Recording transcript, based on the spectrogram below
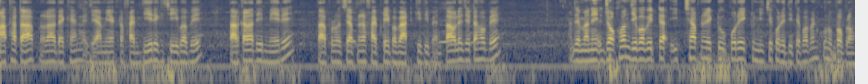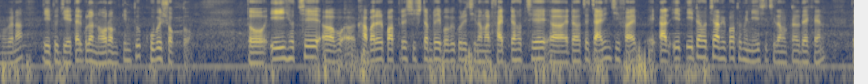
মাথাটা, আপনারা দেখেন যে আমি একটা ফাইভ দিয়ে রেখেছি এইভাবে তারকারা দিয়ে মেরে তারপর হচ্ছে আপনারা ফাইভটা এইভাবে আটকে দিবেন। তাহলে যেটা হবে, যে মানে যখন যেভাবে এটা ইচ্ছা আপনার একটু উপরে, একটু নিচে করে দিতে পারবেন, কোনো প্রবলেম হবে না। যেহেতু জেতারগুলো নরম, কিন্তু খুবই শক্ত। তো এই হচ্ছে খাবারের পাত্রের সিস্টেমটা এইভাবে করেছিলাম। আর ফাইভটা হচ্ছে এটা হচ্ছে চার ইঞ্চি ফাইভ আর এটা হচ্ছে আমি প্রথমে নিয়ে এসেছিলাম, আপনারা দেখেন। তো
